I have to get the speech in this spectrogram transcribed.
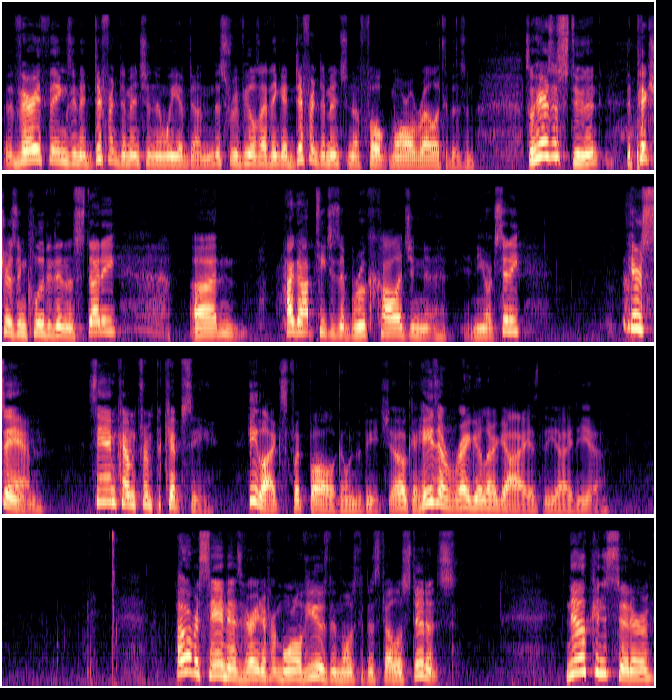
vary things in a different dimension than we have done. This reveals, I think, a different dimension of folk moral relativism. So here's a student. The picture is included in the study. Uh, Hagop teaches at Baruch College in, in New York City. Here's Sam. Sam comes from Poughkeepsie. He likes football, going to the beach. Okay, he's a regular guy, is the idea. However, Sam has very different moral views than most of his fellow students. Now consider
